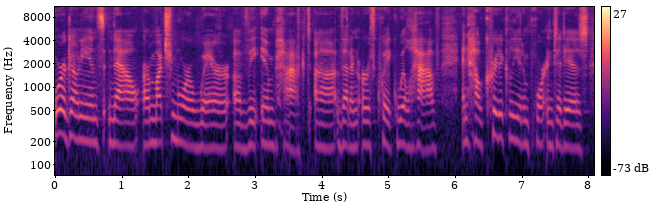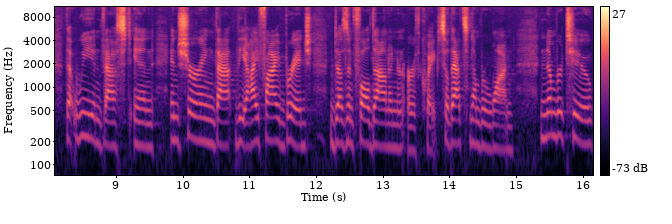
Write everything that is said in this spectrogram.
Oregonians now are much more aware of the impact uh, that an earthquake will have and how critically important it is that we invest in ensuring that the I 5 bridge doesn't fall down in an earthquake. So that's number one. Number two,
